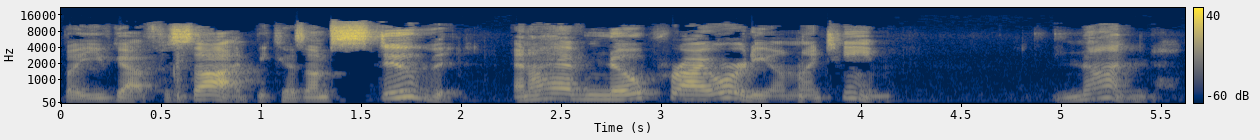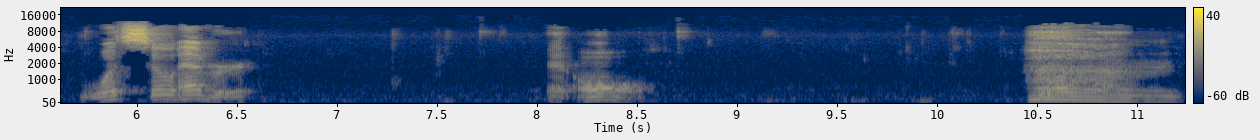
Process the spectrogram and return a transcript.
but you've got Facade because I'm stupid and I have no priority on my team. None whatsoever. At all. Um.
